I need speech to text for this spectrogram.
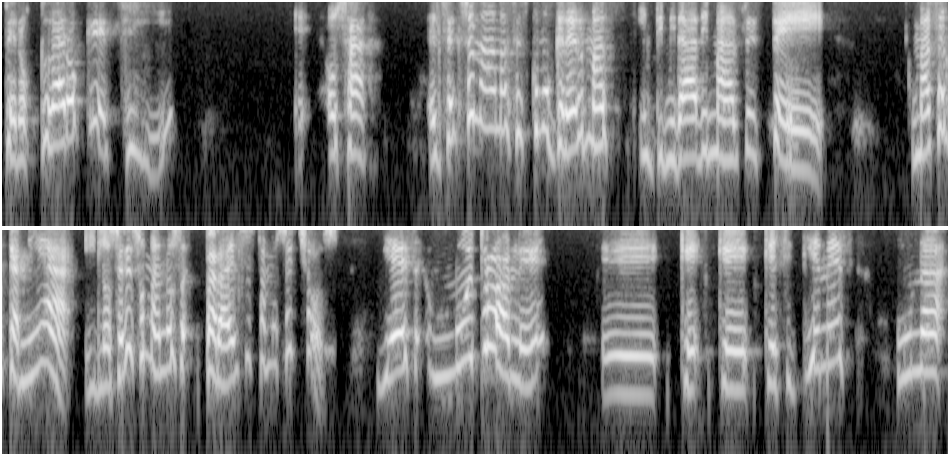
pero claro que sí. Eh, o sea, el sexo nada más es como querer más intimidad y más, este, más cercanía. Y los seres humanos para eso estamos hechos. Y es muy probable eh, que, que, que si tienes una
